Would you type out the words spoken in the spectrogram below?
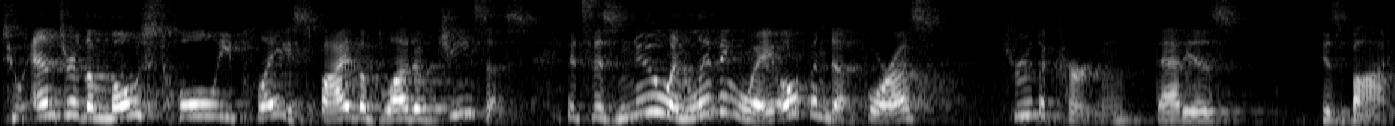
to enter the most holy place by the blood of Jesus. It's this new and living way opened up for us through the curtain that is his body.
